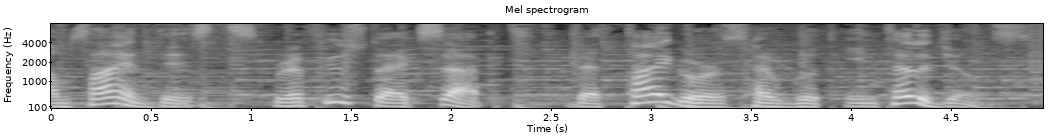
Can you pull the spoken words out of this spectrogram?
Some scientists refuse to accept that tigers have good intelligence,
